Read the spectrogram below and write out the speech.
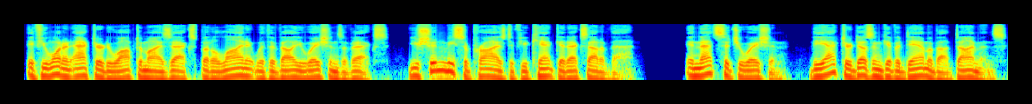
If you want an actor to optimize X but align it with evaluations of X, you shouldn't be surprised if you can't get X out of that. In that situation, the actor doesn't give a damn about diamonds,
